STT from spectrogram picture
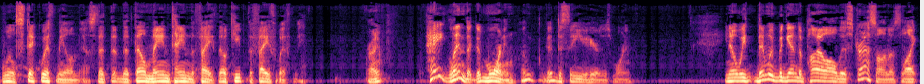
will stick with me on this. That that, that they'll maintain the faith. They'll keep the faith with me. Right? Hey, Glenda. Good morning. Good to see you here this morning you know, we, then we begin to pile all this stress on us like,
